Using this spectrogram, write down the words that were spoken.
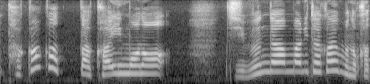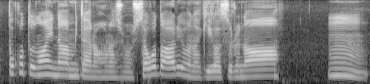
ー、高かった買い物。自分であんまり高いもの買ったことないな、みたいな話もしたことあるような気がするな。うん。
